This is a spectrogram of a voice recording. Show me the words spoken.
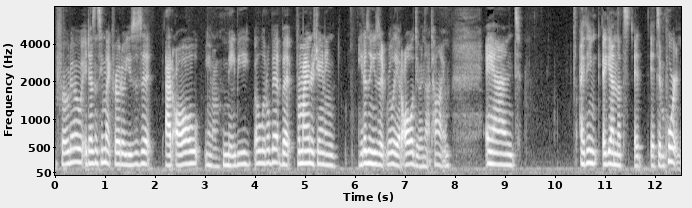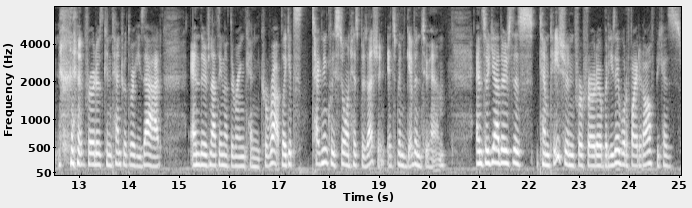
Frodo, it doesn't seem like Frodo uses it at all. You know, maybe a little bit, but from my understanding, he doesn't use it really at all during that time. And I think again, that's it. It's important. Frodo's content with where he's at, and there's nothing that the ring can corrupt. Like it's technically still in his possession. It's been given to him. And so yeah, there's this temptation for Frodo, but he's able to fight it off because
